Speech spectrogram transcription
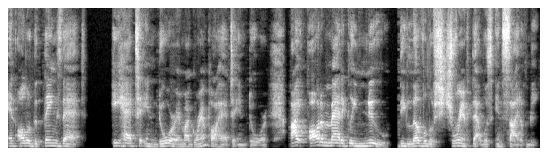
and all of the things that he had to endure and my grandpa had to endure, I automatically knew the level of strength that was inside of me.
